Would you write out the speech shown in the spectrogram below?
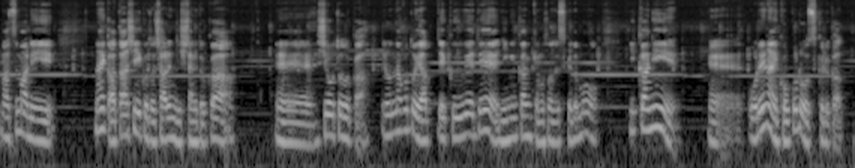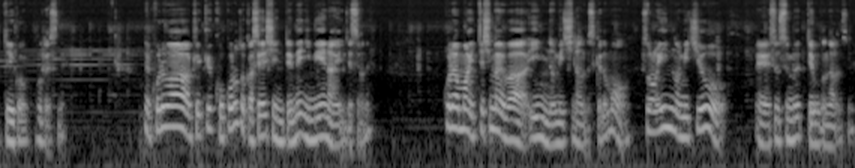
ま、つまり、何か新しいことをチャレンジしたりとか、えー仕事とか、いろんなことをやっていく上で、人間関係もそうですけども、いかに、えー折れない心を作るかっていうことですね。で、これは結局心とか精神って目に見えないですよね。これはまあ言ってしまえば陰の道なんですけども、その陰の道を、え進むっていうことになるんですね。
